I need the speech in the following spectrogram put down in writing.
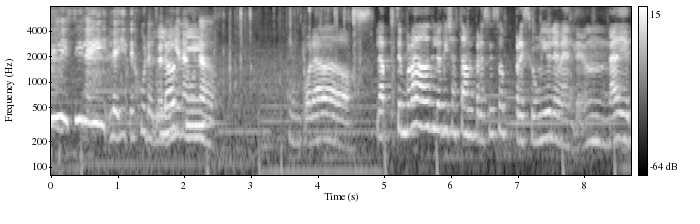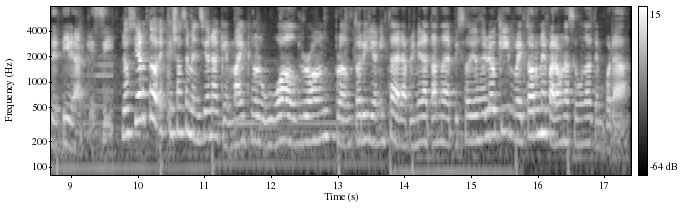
sí, sí, leí, leí, te juro, lo leí en Loki. algún lado. Temporada 2. La temporada 2 de Loki ya está en proceso presumiblemente. Mm, nadie te tira que sí. Lo cierto es que ya se menciona que Michael Waldron, productor y guionista de la primera tanda de episodios de Loki, retorne para una segunda temporada.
